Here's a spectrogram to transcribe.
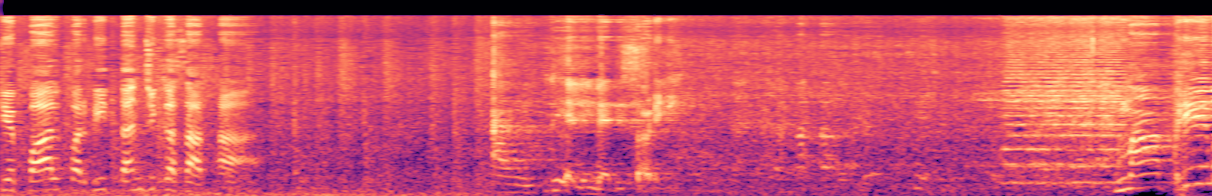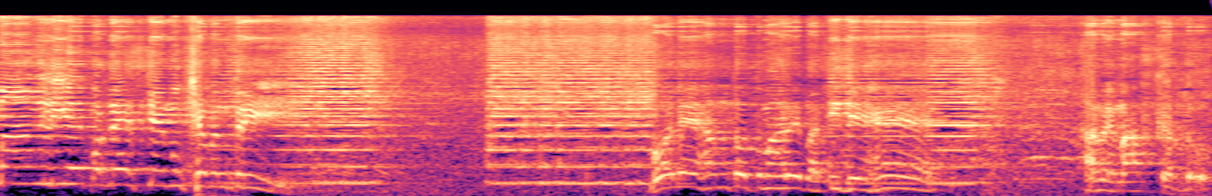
शिवपाल पर भी तंज कसा था। माफ़ी मांग लिए प्रदेश के मुख्यमंत्री। बोले, हम तो तुम्हारे भतीजे हैं। हमें माफ़ कर दो।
